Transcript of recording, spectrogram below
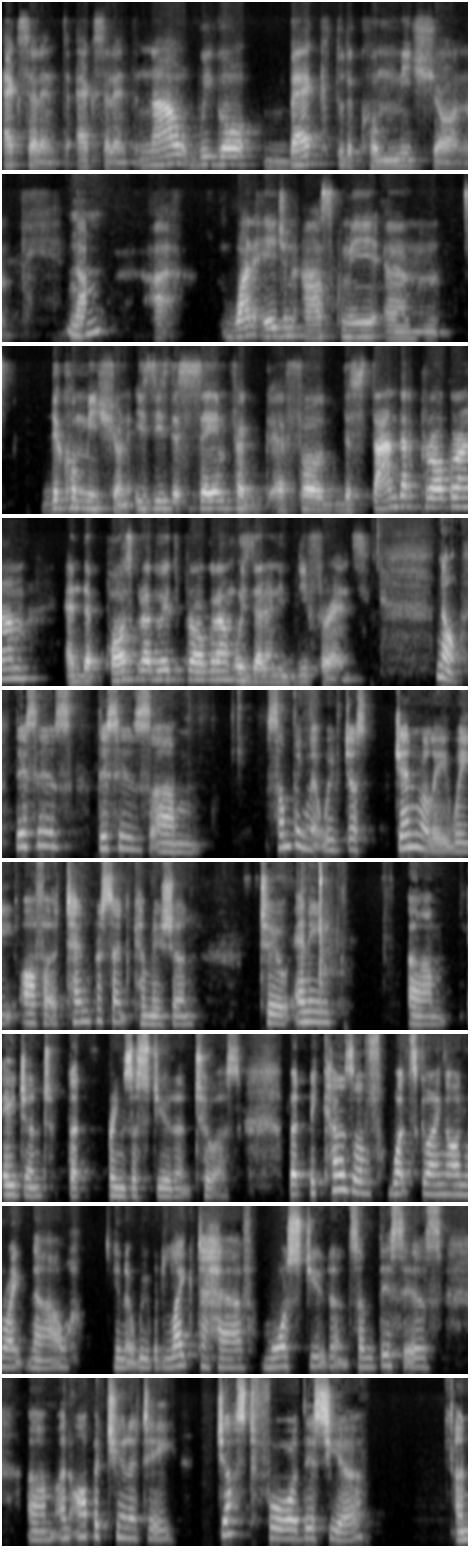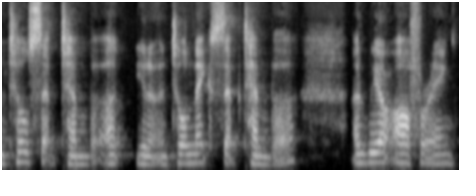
Excellent, excellent. Now we go back to the commission. Now, mm -hmm. uh, one agent asked me, um, the commission, is this the same for, uh, for the standard program and the postgraduate program, or is there any difference? No, this is, this is um, something that we've just generally we offer 10% commission to any um, agent that brings a student to us. But because of what's going on right now, you know, we would like to have more students, and this is um, an opportunity just for this year until September, uh, you know, until next September, and we are offering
